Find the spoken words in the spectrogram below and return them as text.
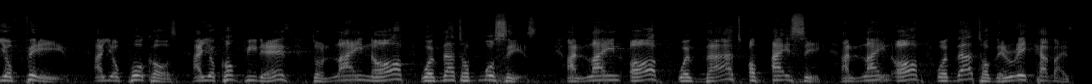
your faith and your focus and your confidence to line up with that of Moses and line up with that of Isaac and line up with that of the Rechabites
